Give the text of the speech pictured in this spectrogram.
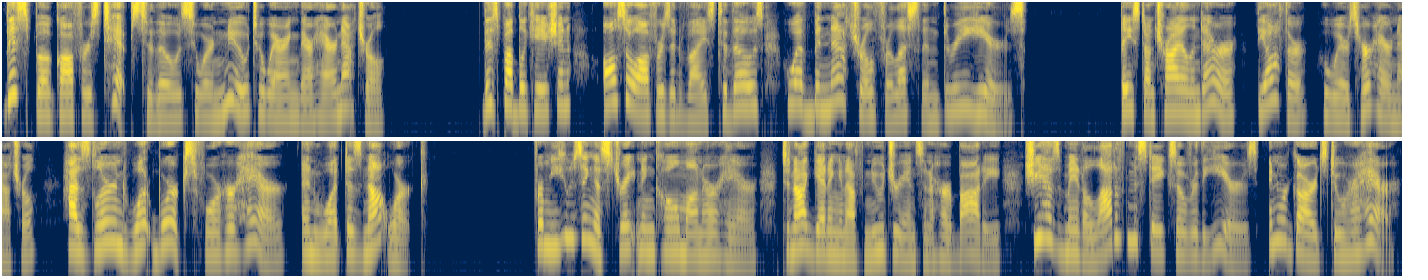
This book offers tips to those who are new to wearing their hair natural. This publication also offers advice to those who have been natural for less than three years. Based on trial and error, the author, who wears her hair natural, has learned what works for her hair and what does not work. From using a straightening comb on her hair to not getting enough nutrients in her body, she has made a lot of mistakes over the years in regards to her hair.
